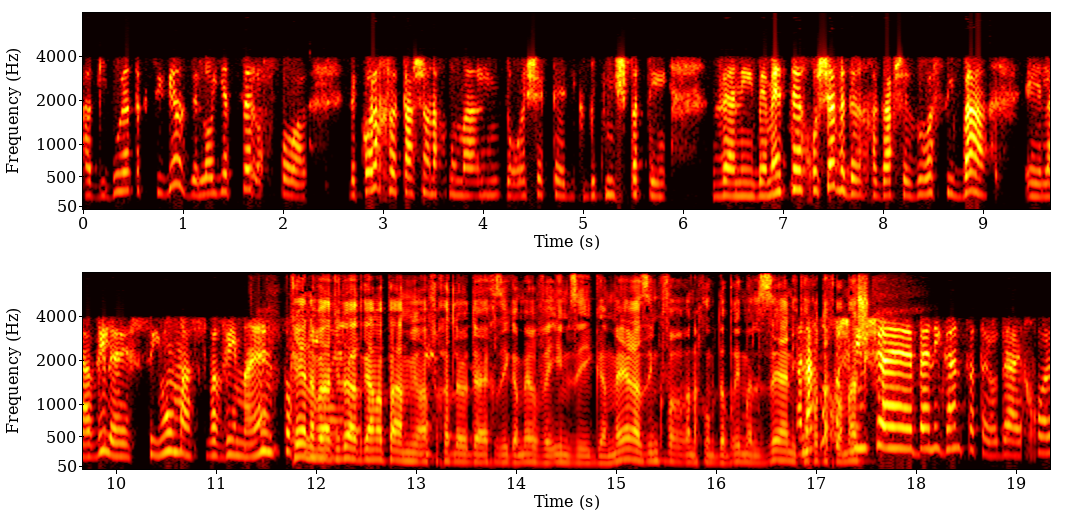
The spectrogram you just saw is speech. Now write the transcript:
הגיבוי התקציבי הזה לא יצא לפועל. וכל החלטה שאנחנו מעלים דורשת אה, דקדוק משפטי, ואני באמת אה, חושבת, דרך אגב, שזו הסיבה אה, להביא לסיום הסבבים האינסופיים. כן, אבל את יודעת, גם הפעם אף אחד לא יודע איך זה ייגמר ואם זה ייגמר, אז אם כבר אנחנו מדברים על זה, אני אקח אותך ממש... אנחנו חושבים שבני גנץ, אתה יודע, יכול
